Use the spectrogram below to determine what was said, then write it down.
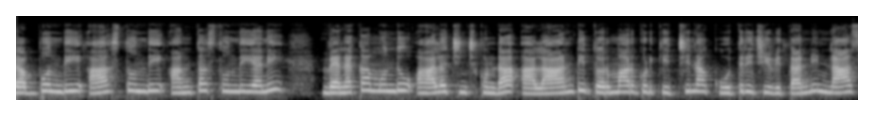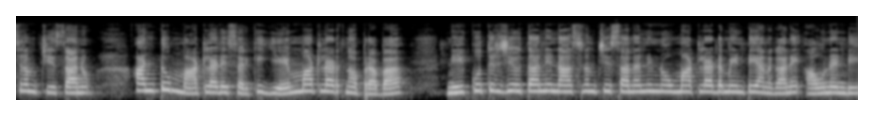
డబ్బుంది ఆస్తుంది అంతస్తుంది అని వెనక ముందు ఆలోచించకుండా అలాంటి దుర్మార్గుడికి ఇచ్చి నా కూతురి జీవితాన్ని నాశనం చేశాను అంటూ మాట్లాడేసరికి ఏం మాట్లాడుతున్నావు ప్రభా? నీ కూతురి జీవితాన్ని నాశనం చేశానని నువ్వు మాట్లాడడం ఏంటి అనగానే అవునండి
